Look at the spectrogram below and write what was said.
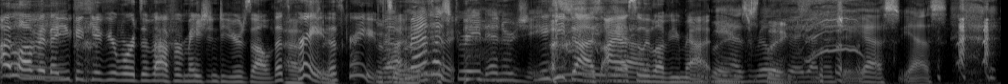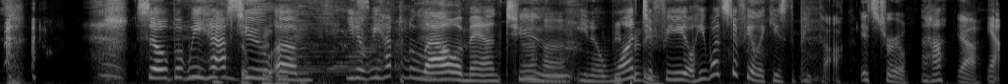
I love it that you could give your words of affirmation to yourself. That's Have great. to. That's great. It's Matt. all right. Matt has great energy. He, he does. I Yeah. absolutely love you, Matt. He has really thanks. great energy. Yes, yes. so, but we have So to, um, you know, we have to allow a man to, Uh-huh. you know, Be want to feel. He wants to feel like he's the peacock. It's true. Uh huh. Yeah. Yeah.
